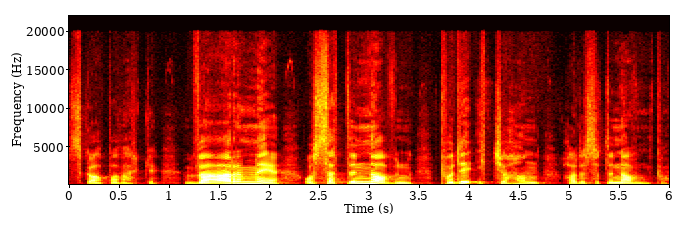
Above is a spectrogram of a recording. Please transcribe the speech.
skaperverket. Være med og sette navn på det ikke han hadde satt navn på.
